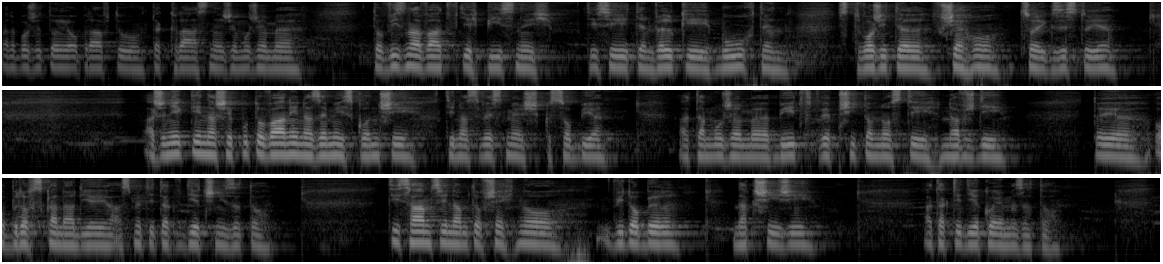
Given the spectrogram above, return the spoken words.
Pane Bože, to je opravdu tak krásné, že můžeme to vyznávat v těch písních. Ty jsi ten velký Bůh, ten stvořitel všeho, co existuje. A že někdy naše putování na zemi skončí, ty nás vezmeš k sobě a tam můžeme být v tvé přítomnosti navždy. To je obrovská naděje a jsme ti tak vděční za to. Ty sám si nám to všechno vydobil na kříži a tak ti děkujeme za to.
